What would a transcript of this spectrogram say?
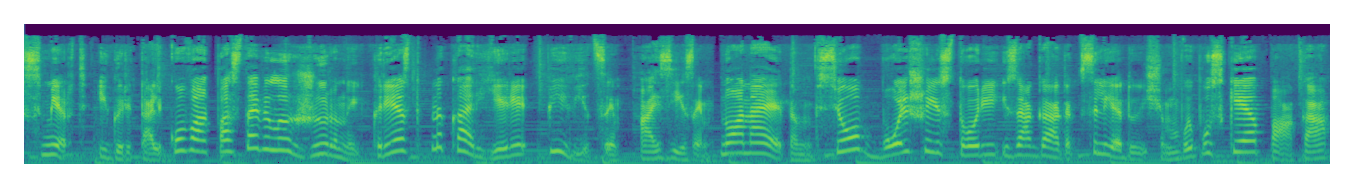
Смерть Игоря Талькова поставила жирный крест на карьере певицы Азизы. Ну а на этом все. Больше больше историй и загадок в следующем выпуске. Пока!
